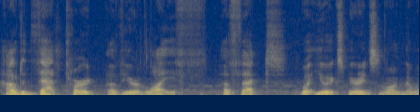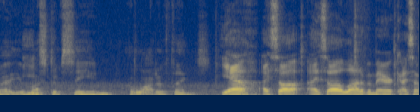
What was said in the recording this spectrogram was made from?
how did that part of your life affect what you experienced along the way. You must have seen a lot of things. Yeah, I saw I saw a lot of America. I saw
